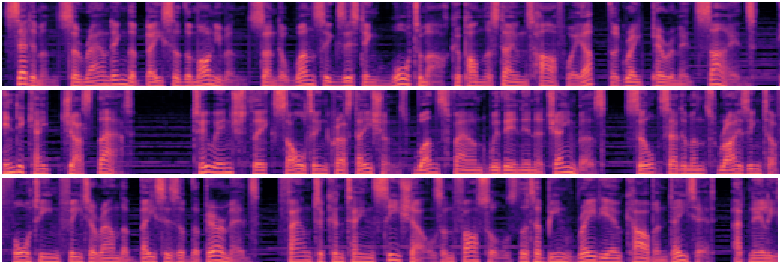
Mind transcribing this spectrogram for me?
Sediment surrounding the base of the monuments and a once existing watermark upon the stones halfway up the Great Pyramid's sides indicate just that. Two inch thick salt incrustations once found within inner chambers, silt sediments rising to 14 feet around the bases of the pyramids found to contain seashells and fossils that have been radiocarbon dated at nearly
